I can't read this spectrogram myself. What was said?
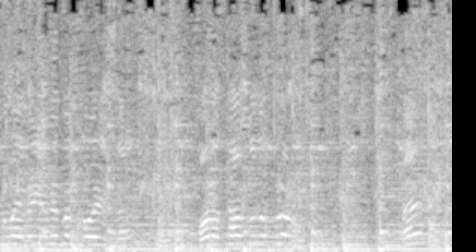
Não é bem a mesma coisa. Ora, está tudo pronto. Hein?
